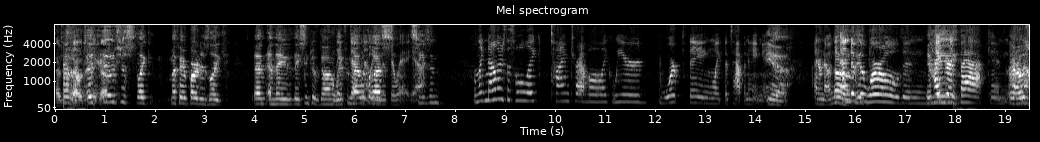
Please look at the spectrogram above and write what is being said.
as I a don't show know. to It, pick up. it was just like my favorite part is like, and and they they seem to have gone away They've from that with the last away, yeah. season. Well, like now there's this whole like time travel, like weird warp thing, like that's happening. And, Yeah, I don't know. The I don't end of it- the world, and it Hydra's may- back, and I Yeah, I, don't was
